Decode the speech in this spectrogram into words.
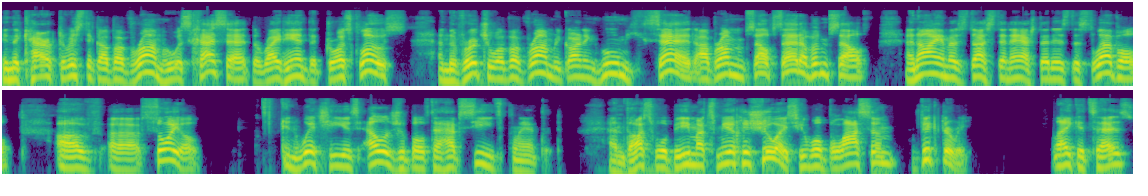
in the characteristic of Avram, who was chesed, the right hand that draws close, and the virtue of Avram, regarding whom he said, Avram himself said of himself, and I am as dust and ash. That is this level of uh, soil in which he is eligible to have seeds planted and thus will be Matzmiach Yeshuas. He will blossom victory. Like it says,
